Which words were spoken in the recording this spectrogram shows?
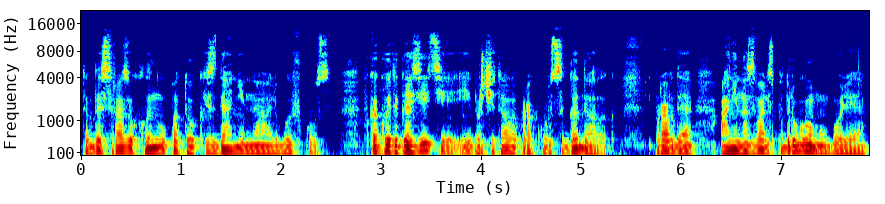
Тогда сразу хлынул поток изданий на любой вкус. В какой-то газете и прочитала про курсы гадалок. Правда, они назвались по-другому, более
